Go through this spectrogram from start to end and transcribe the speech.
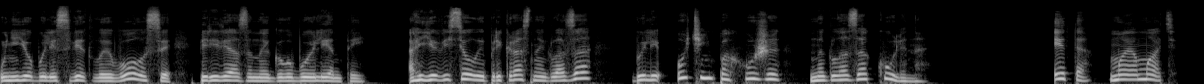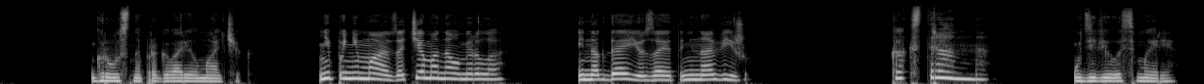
У нее были светлые волосы, перевязанные голубой лентой, а ее веселые прекрасные глаза были очень похожи на глаза Колина. «Это моя мать», — грустно проговорил мальчик. «Не понимаю, зачем она умерла. Иногда ее за это ненавижу». «Как странно», — удивилась Мэри.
